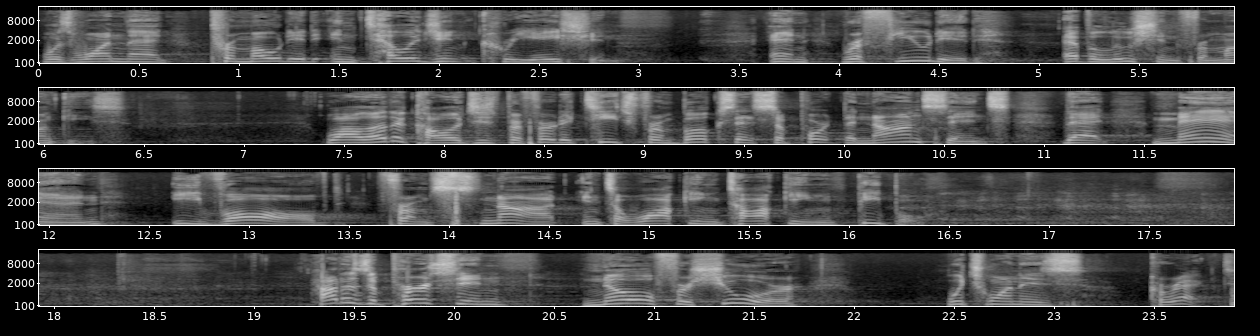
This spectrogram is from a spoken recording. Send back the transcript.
was one that promoted intelligent creation and refuted evolution from monkeys. While other colleges prefer to teach from books that support the nonsense that man evolved from snot into walking, talking people. How does a person know for sure which one is correct?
